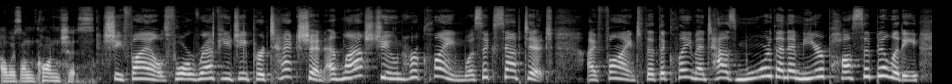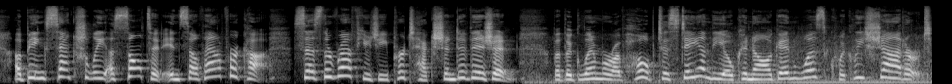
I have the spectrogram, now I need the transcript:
I was unconscious. She filed for refugee protection, and last June her claim was accepted. I find that the claimant has more than a mere possibility of being sexually assaulted in South Africa, says the Refugee Protection Division. But the glimmer of hope to stay in the Okanagan was quickly shattered.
